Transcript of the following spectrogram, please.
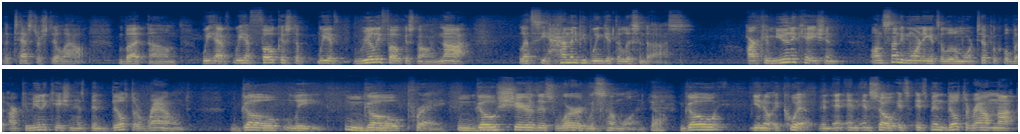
the tests are still out. But um, we have we have focused we have really focused on not let's see how many people we can get to listen to us. Our communication on Sunday morning it's a little more typical, but our communication has been built around go lead, go pray, go share this word with someone yeah, go you know equip and, and and so it's it's been built around not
